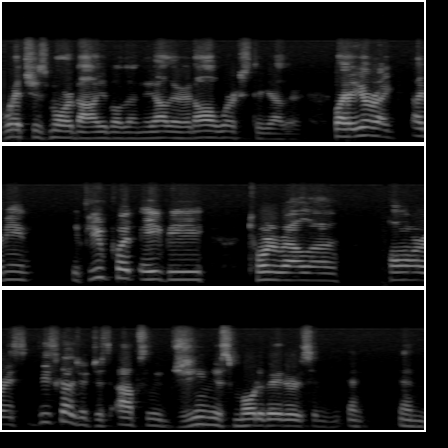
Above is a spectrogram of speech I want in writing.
which is more valuable than the other. It all works together. But you're right. I mean, if you put AV, Tortorella, Maurice, these guys are just absolute genius motivators and and and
